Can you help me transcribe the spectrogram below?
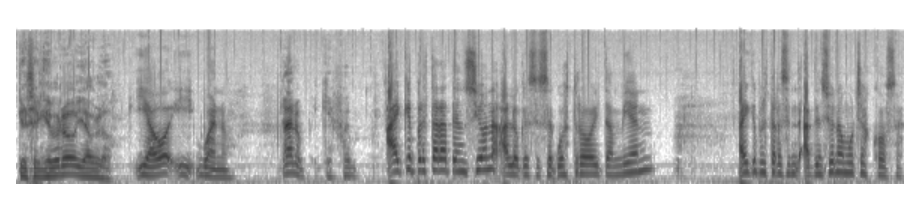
que se quebró y habló. Y, aho- y bueno, Claro, que fue hay que prestar atención a lo que se secuestró hoy también. Hay que prestar atención a muchas cosas.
